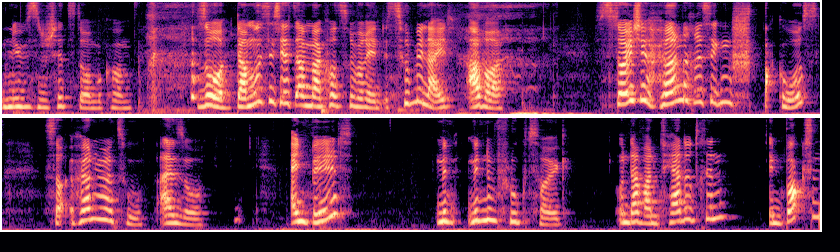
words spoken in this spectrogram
einen übelsten Shitstorm bekommen. So, da muss ich jetzt einmal kurz drüber reden. Es tut mir leid, aber solche hirnrissigen Spackos. So, hören wir mal zu. Also, ein Bild mit, mit einem Flugzeug. Und da waren Pferde drin, in Boxen,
